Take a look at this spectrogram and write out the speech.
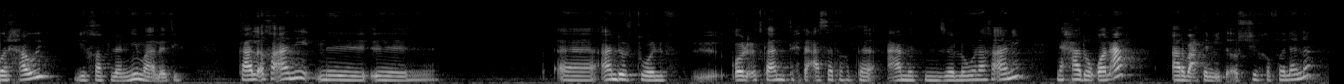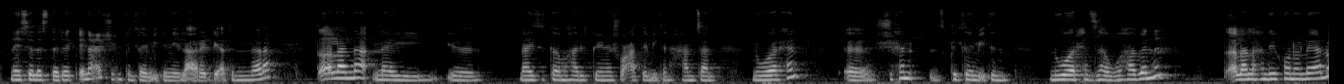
ወርሓዊ ይኸፍለኒ ማለት እዩ ካልእ ከዓኒ ኣንደር 12 ቆልዑት ከዓኒ ትሕቲ 12 ዓመት ንዘለውና ከዓኒ ንሓደ ቆልዓ 400 ቅርሺ ይኽፈለና ናይ ሰለስተ ደቂና 200 ኢላ ረዲኣት ነራ ጠቕላላ ናይቲ ተምሃሪት ኮይና 750 ንወርሕን ሽሕን 200 ንወርሒ ዝወሃበንን ጠቕላላ ክንደይ ይኮነ ኣሎ ያሎ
